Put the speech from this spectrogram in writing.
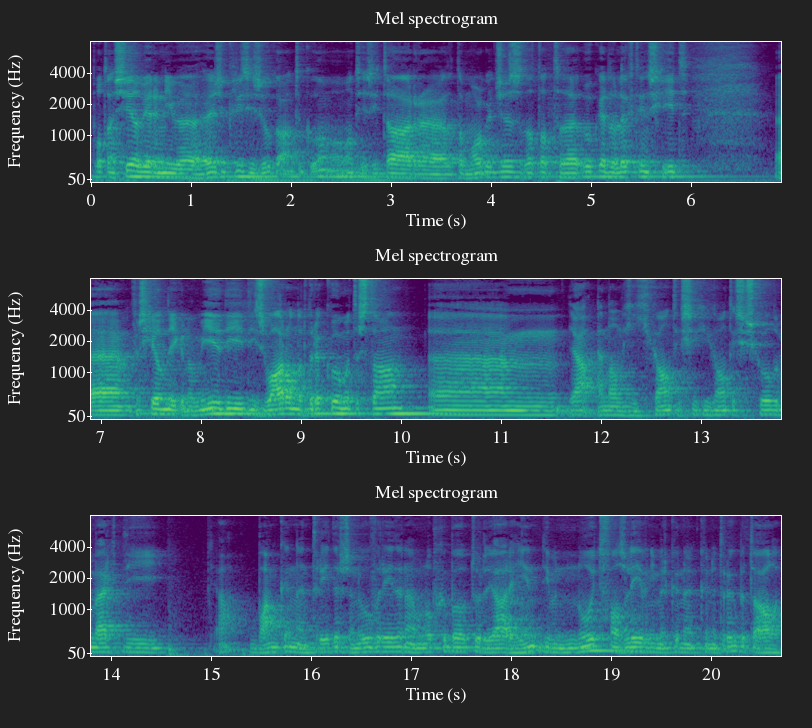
potentieel weer een nieuwe huizencrisis ook aan te komen, want je ziet daar uh, dat de mortgages, dat dat uh, ook in de lucht inschiet. Uh, verschillende economieën die, die zwaar onder druk komen te staan. Uh, ja, en dan gigantische, gigantische schuldenberg die ja, banken en traders en overheden hebben opgebouwd door de jaren heen, die we nooit van zijn leven niet meer kunnen, kunnen terugbetalen.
